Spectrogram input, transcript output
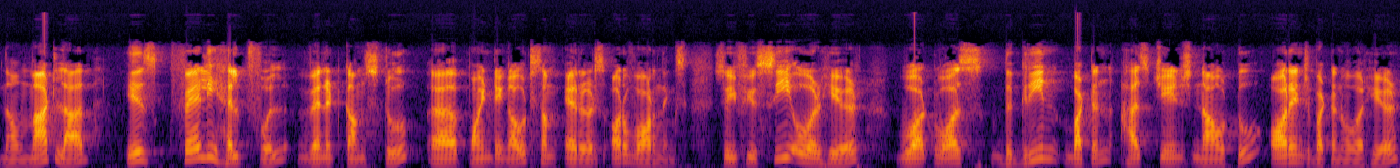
Now MATLAB is fairly helpful when it comes to uh, pointing out some errors or warnings. So if you see over here, what was the green button has changed now to orange button over here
